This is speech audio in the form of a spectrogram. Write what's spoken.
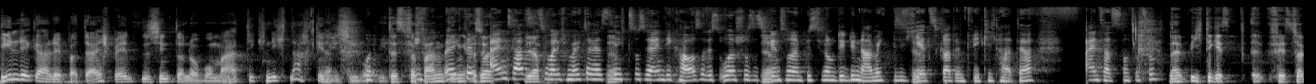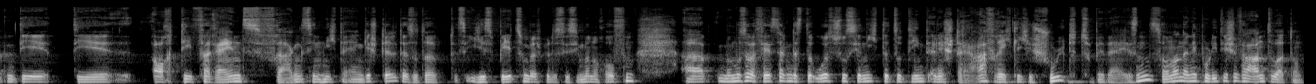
Illegale Parteispenden sind der Novomatik nicht nachgewiesen ja. worden. Das Verfahren ich möchte also, einen Satz ja. dazu, weil ich möchte jetzt ja. nicht so sehr in die Causa des Urschusses gehen, sondern ein bisschen um die Dynamik, die sich jetzt gerade entwickelt hat. Ja. Ein Satz noch dazu. Nein, wichtig ist äh, festzuhalten, die, die auch die Vereinsfragen sind nicht eingestellt. Also der, das ISB zum Beispiel, das ist immer noch offen. Äh, man muss aber festhalten, dass der Urschuss ja nicht dazu dient, eine strafrechtliche Schuld zu beweisen, sondern eine politische Verantwortung.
